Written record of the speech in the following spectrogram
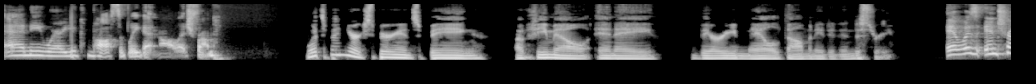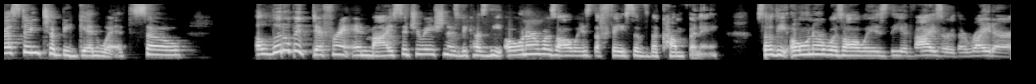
anywhere you can possibly get knowledge from. What's been your experience being a female in a very male dominated industry? It was interesting to begin with. So, a little bit different in my situation is because the owner was always the face of the company. So the owner was always the advisor, the writer.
